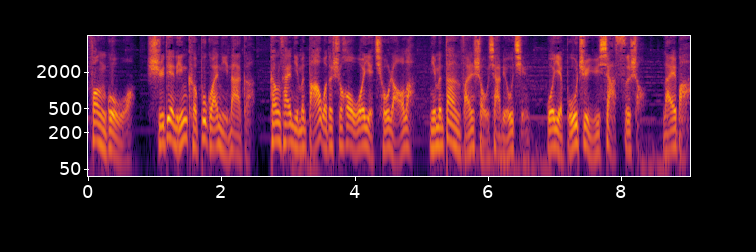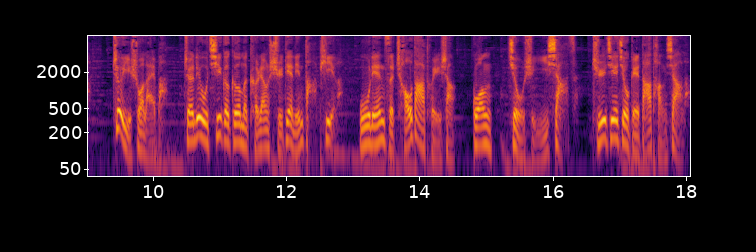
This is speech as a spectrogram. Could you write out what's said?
放过我。史殿林可不管你那个，刚才你们打我的时候，我也求饶了。你们但凡手下留情，我也不至于下死手。来吧，这一说来吧，这六七个哥们可让史殿林打屁了。五莲子朝大腿上，咣就是一下子，直接就给打躺下了，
